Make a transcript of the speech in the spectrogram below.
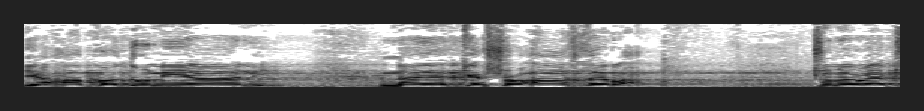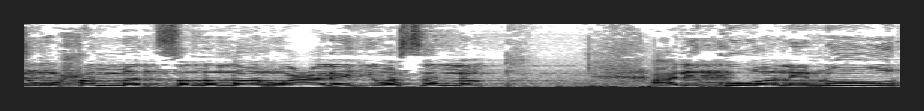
ya hapa duniani na ya kesho akhira. Mtume wetu Muhammad sallallahu alayhi wasallam alikuwa ni nur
